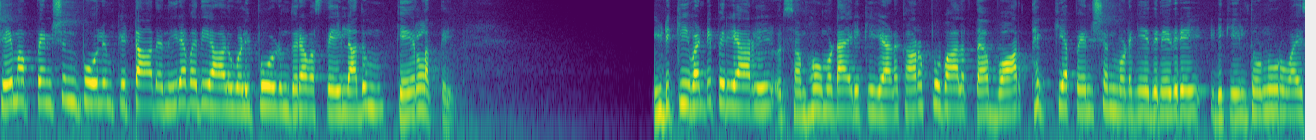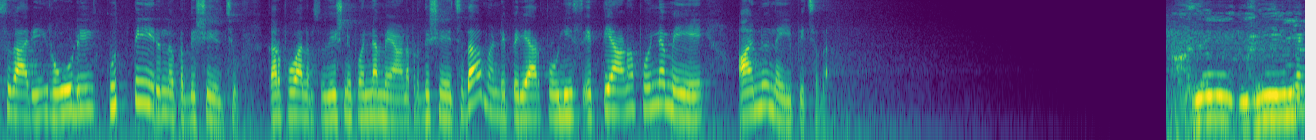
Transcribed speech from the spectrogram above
ക്ഷേമ പെൻഷൻ പോലും കിട്ടാതെ നിരവധി ആളുകൾ ഇപ്പോഴും ദുരവസ്ഥയിൽ. അതും കേരളത്തിൽ. ഇടുക്കി വണ്ടിപ്പെരിയാറിൽ ഒരു സംഭവം ഉണ്ടായിരിക്കുകയാണ്. കറുപ്പുപാലത്ത് വാർദ്ധക്യ പെൻഷൻ മുടങ്ങിയതിനെതിരെ ഇടുക്കിയിൽ തൊണ്ണൂറ് വയസ്സുകാരി റോഡിൽ കുത്തിയിരുന്ന് പ്രതിഷേധിച്ചു. കറുപ്പുപാലം സ്വദേശിനി പൊന്നമ്മയാണ് പ്രതിഷേധിച്ചത്. വണ്ടിപ്പെരിയാർ പോലീസ് എത്തിയാണ് പൊന്നമ്മയെ അനുനയിപ്പിച്ചത്. ആദ്യം മഞ്ഞിനും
